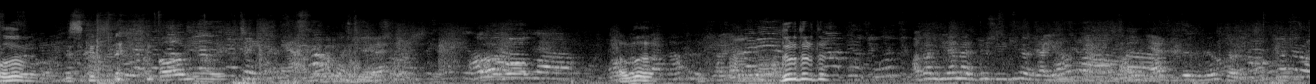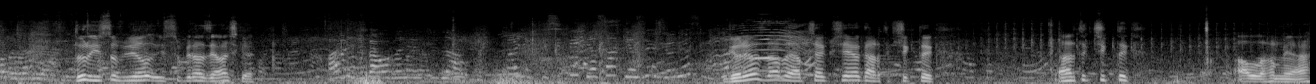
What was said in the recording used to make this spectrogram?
Oğlum bisiklet. Abla. Dur dur dur. Dur Yusuf, Yusuf biraz yavaş gel. Anneciğim ben oradan ne yaptım? Hayır bisiklet yasak yazıyor görüyorsunuz. Görüyoruz da abla yapacak bir şey yok artık çıktık. Artık çıktık. Allah'ım ya.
